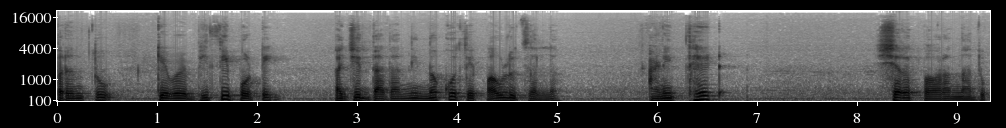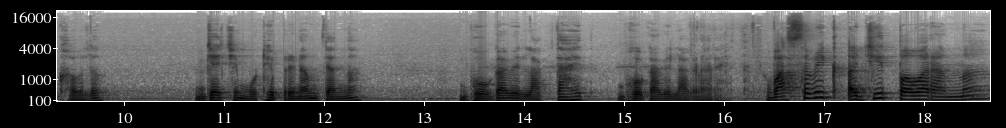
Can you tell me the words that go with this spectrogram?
परंतु केवळ भीतीपोटी अजितदादांनी नको ते पाऊल उचललं आणि थेट शरद पवारांना दुखावलं ज्याचे मोठे परिणाम त्यांना भोगावे लागत आहेत भोगावे लागणार आहेत. वास्तविक अजित पवारांना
